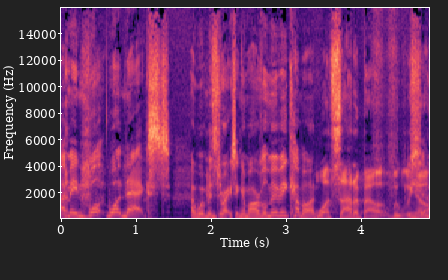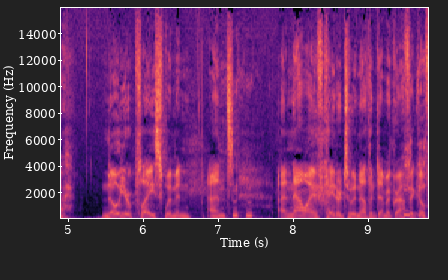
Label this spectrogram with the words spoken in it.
I mean, what what next? A woman directing a Marvel movie? Come on. What's that about? We- You know, know your place, women, and and now I've catered to another demographic of.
